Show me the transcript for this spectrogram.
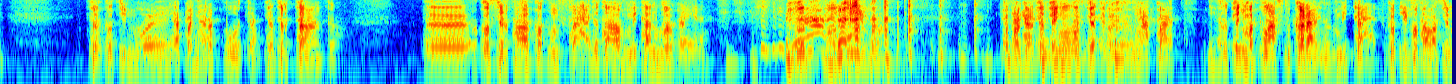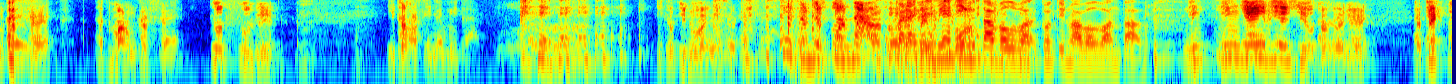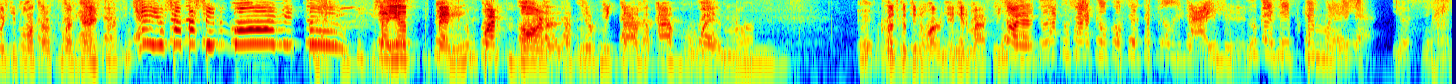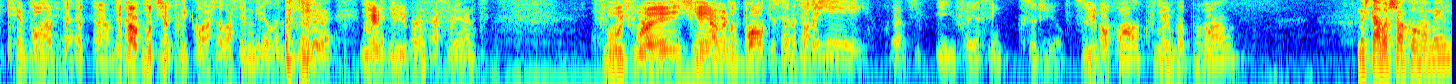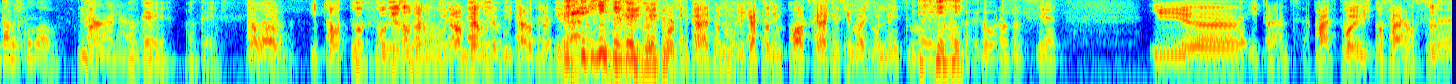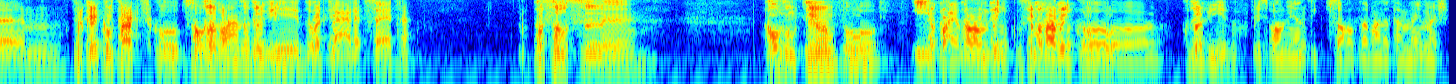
Então continuei a apanhar a puta. Entretanto, uh, o concerto estava para começar, eu estava a vomitar numa beira. Todo fodido. Eu tenho uma, uma parte, eu tenho uma classe do caralho a vomitar. Eu tipo, estava assim no café, a tomar um café, todo fodido, e estava assim a vomitar. E continuei a beber café. Não tens plano nada. Espera aí, o menino estava, continuava levantado. Ninguém reagiu, estás a ver? Até que depois tipo, montaram-se umas gajas e disseram assim: Ei, o chá está cheio de vómito! Já ia, mano, num quarto de hora, já tinha vomitado à boema. Quando continuando, e a minha irmã assim: Olha, está a começar aquele concerto daqueles gajos, não queres ir porque a meia? E eu assim: Que bota, então. Eu estava com o t-shirt Rui Costa, lá sem Milan, merdiva à frente. Fui, furei, cheguei a ver no palco e disseram: Sobe aí! Pronto, e foi assim que surgiu. Subi para o palco, fumei um papelão. Mas estavas só com a meia e não estavas com o rolo? Não, não. Ok, ok. Estava tipo, todo fodido, a ver-me ligar o mel e a vomitar outra vez. Tive esforço cara para não me ligar todo em pó, se calhar ter sido mais bonito, mas não, acabou não acontecer. E, uh, e pronto. Epá, depois passaram-se. Um, troquei contactos com o pessoal da banda, o David, o Edgar, etc. Passou-se algum tempo e opa, eu bem, comecei a dar bem com, com o David, principalmente, e o pessoal da banda também, mas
